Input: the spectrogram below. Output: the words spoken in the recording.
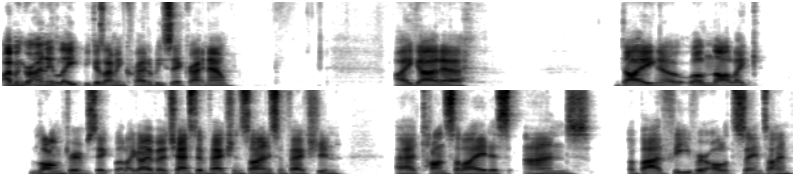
I've been grinding late because I'm incredibly sick right now. I got a diagnosed, well, not like long term sick, but like I have a chest infection, sinus infection, uh, tonsillitis, and a bad fever all at the same time.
